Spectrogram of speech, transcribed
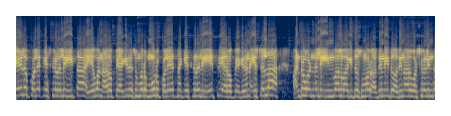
ಏಳು ಕೊಲೆ ಕೇಸ್ಗಳಲ್ಲಿ ಈತ ಎ ಒನ್ ಆರೋಪಿ ಆಗಿದ್ರೆ ಸುಮಾರು ಮೂರು ಕೊಲೆ ಯತ್ನ ಕೇಸ್ಗಳಲ್ಲಿ ಎ ತ್ರೀ ಆರೋಪಿ ಆಗಿದ್ದಾನೆ. ಇಷ್ಟೆಲ್ಲ ಅಂಡರ್ ವರ್ಲ್ಡ್ನಲ್ಲಿ ಇನ್ವಾಲ್ವ್ ಆಗಿದ್ದು ಸುಮಾರು ಹದಿನೈದು, ಹದಿನಾರು ವರ್ಷಗಳಿಂದ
